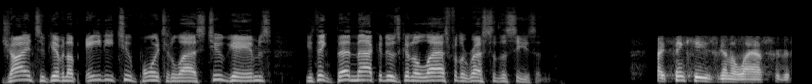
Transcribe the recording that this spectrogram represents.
Giants have given up 82 points in the last two games. Do you think Ben McAdoo is going to last for the rest of the season? I think he's going to last for the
